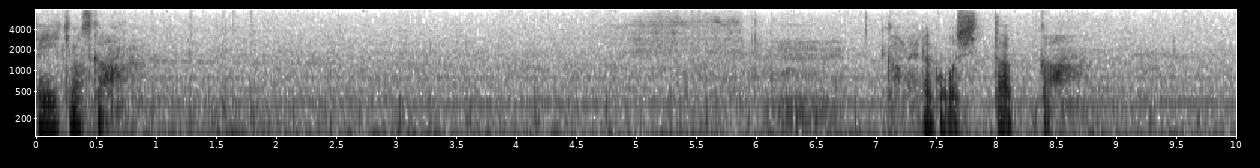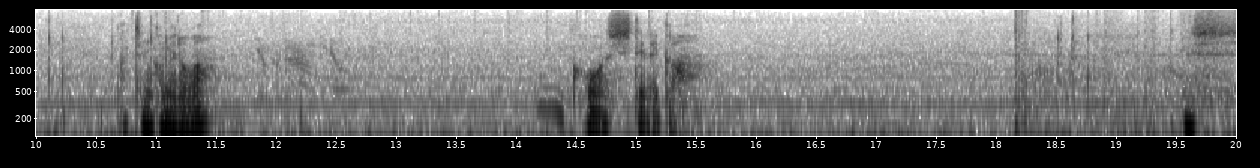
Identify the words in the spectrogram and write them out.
OK 行きますか。カメラが押したか。あっちのカメラは？こうしてないか。よし。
